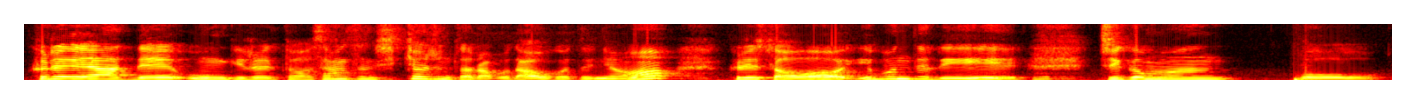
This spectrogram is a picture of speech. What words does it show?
그래야 내 운기를 더 상승시켜준다라고 나오거든요. 그래서 이분들이 지금은 뭐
